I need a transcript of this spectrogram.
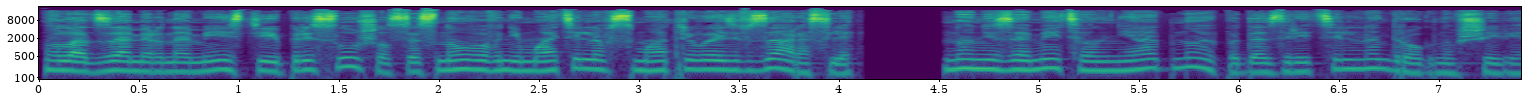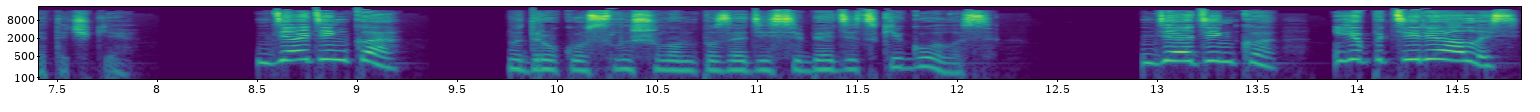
Влад замер на месте и прислушался, снова внимательно всматриваясь в заросли, но не заметил ни одной подозрительно дрогнувшей веточки. «Дяденька!» Вдруг услышал он позади себя детский голос. «Дяденька, я потерялась!»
